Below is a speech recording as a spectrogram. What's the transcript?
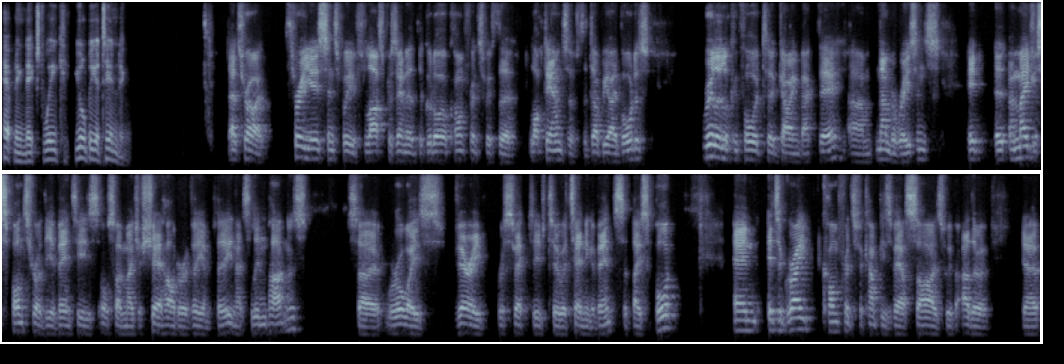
happening next week, you'll be attending. That's right. Three years since we've last presented the Good Oil Conference with the lockdowns of the WA borders. Really looking forward to going back there. Um, number of reasons. It, a major sponsor of the event is also a major shareholder of EMP, and that's Lind Partners. So we're always very receptive to attending events that they support. And it's a great conference for companies of our size with other you know,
